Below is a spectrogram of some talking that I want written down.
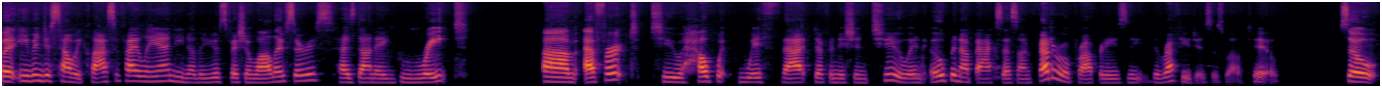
but even just how we classify land you know the u.s fish and wildlife service has done a great um, effort to help with, with, that definition too and open up access on federal properties, the, the refuges as well too. So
